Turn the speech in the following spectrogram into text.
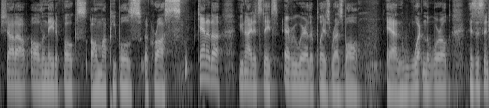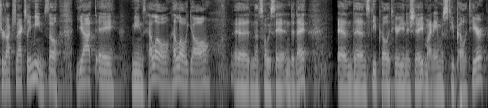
shout out all the native folks, all my peoples across Canada, United States, everywhere that plays RezBall. And what in the world does this introduction actually mean? So, Yate means hello, hello, y'all. And that's how we say it in today. And then Steve Pelletier Yenishe. My name is Steve Pelletier.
